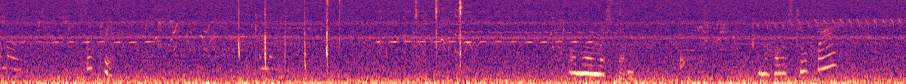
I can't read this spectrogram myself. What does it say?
Come on, it's okay. Come on. I'm almost done. Can I hold it still for you?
